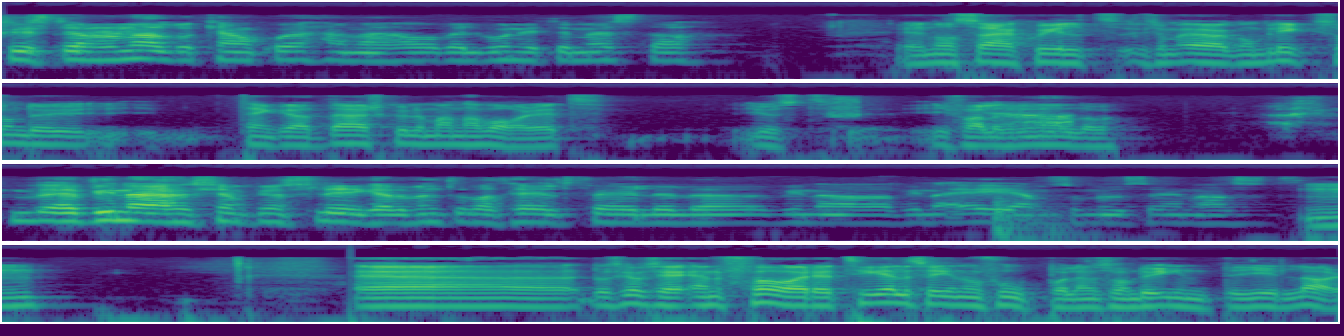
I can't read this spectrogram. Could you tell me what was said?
Cristiano Ronaldo kanske. Han har väl vunnit det mesta. Är det något särskilt liksom, ögonblick som du tänker att där skulle man ha varit? Just i fallet ja. Ronaldo? Vinna Champions League hade väl inte varit helt fel, eller vinna, vinna EM som nu senast. Mm. Eh, då ska vi se, en företeelse inom fotbollen som du inte gillar?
